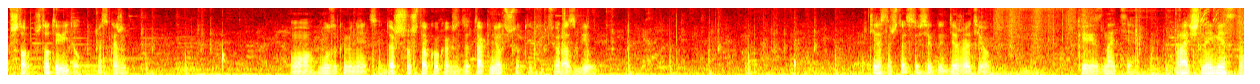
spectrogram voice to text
Что? Что ты видел? Расскажи. О, музыка меняется. Да что ж такое? Как же ты так нес, что ты тут все разбил? Интересно, что если всегда держать его в грязноте? Мрачное место.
